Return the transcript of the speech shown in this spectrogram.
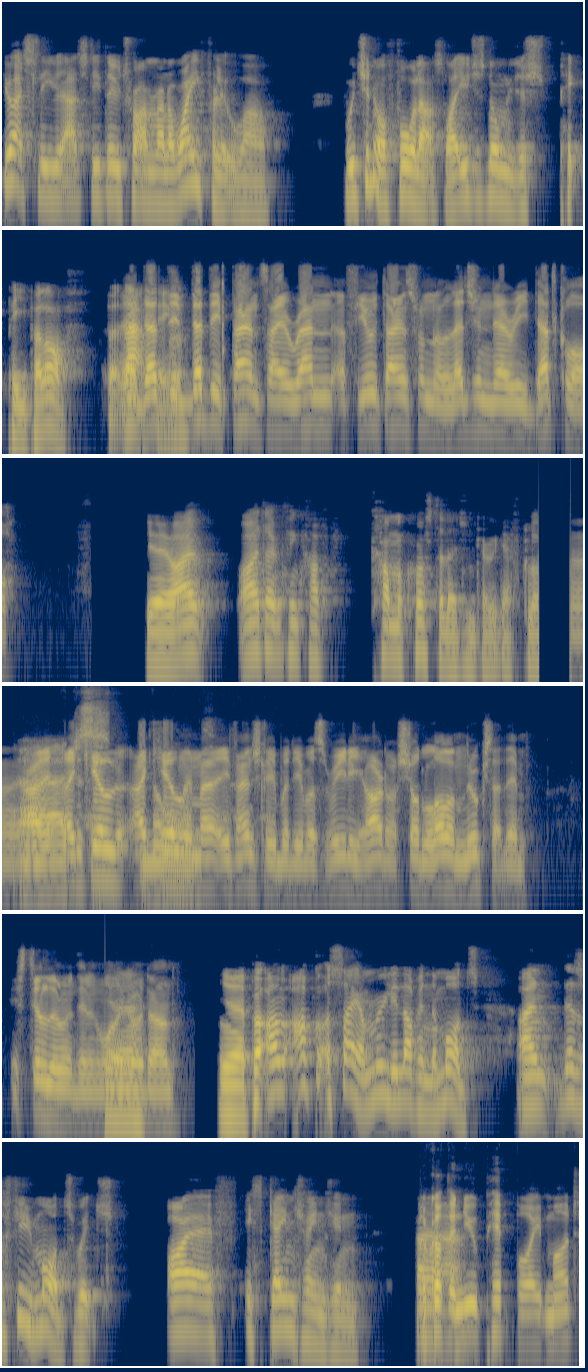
You actually actually do try and run away for a little while. Which you know Fallout's like. You just normally just pick people off. But Uh, that, that thing, de- that depends. I ran a few times from the legendary Deathclaw. yeah, I I don't think I've come across the legendary Deathclaw. Uh, Uh, I, I killed I no killed him uh, eventually, but it was really hard. I shot a lot of nukes at him. He still didn't, didn't want to go down. Yeah, but I'm, I've got to say I'm really loving the mods, and there's a few mods which I have, it's game changing. I've got the Uh, new Pip Boy mod.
